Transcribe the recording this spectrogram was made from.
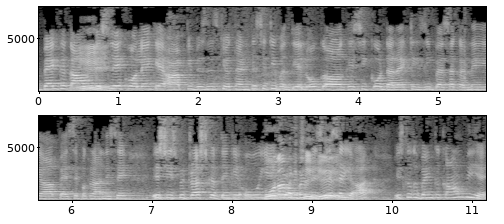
बैंक अकाउंट इसलिए खोलें कि आपके बिज़नेस की ऑथेंटिसिटी बनती है। लोग किसी को डायरेक्ट इजी पैसा करने या पैसे पकड़ाने से इस चीज़ पे ट्रस्ट करते हैं कि ओ ये बिज़नेस है यार। इसका तो बैंक अकाउंट भी है।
